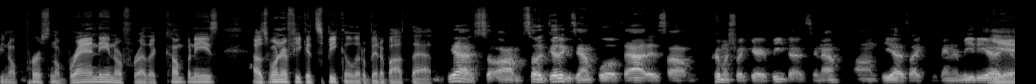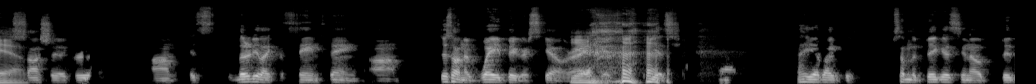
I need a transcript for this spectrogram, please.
you know personal branding or for other companies. I was wondering if you could speak a little bit about that. Yeah so um so a good example of that is um pretty much what gary vee does you know? Um he has like VaynerMedia, yeah. Sasha group. Um it's literally like the same thing. Um just on a way bigger scale, right? Yeah. he, has, he has like some of the biggest, you know, big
